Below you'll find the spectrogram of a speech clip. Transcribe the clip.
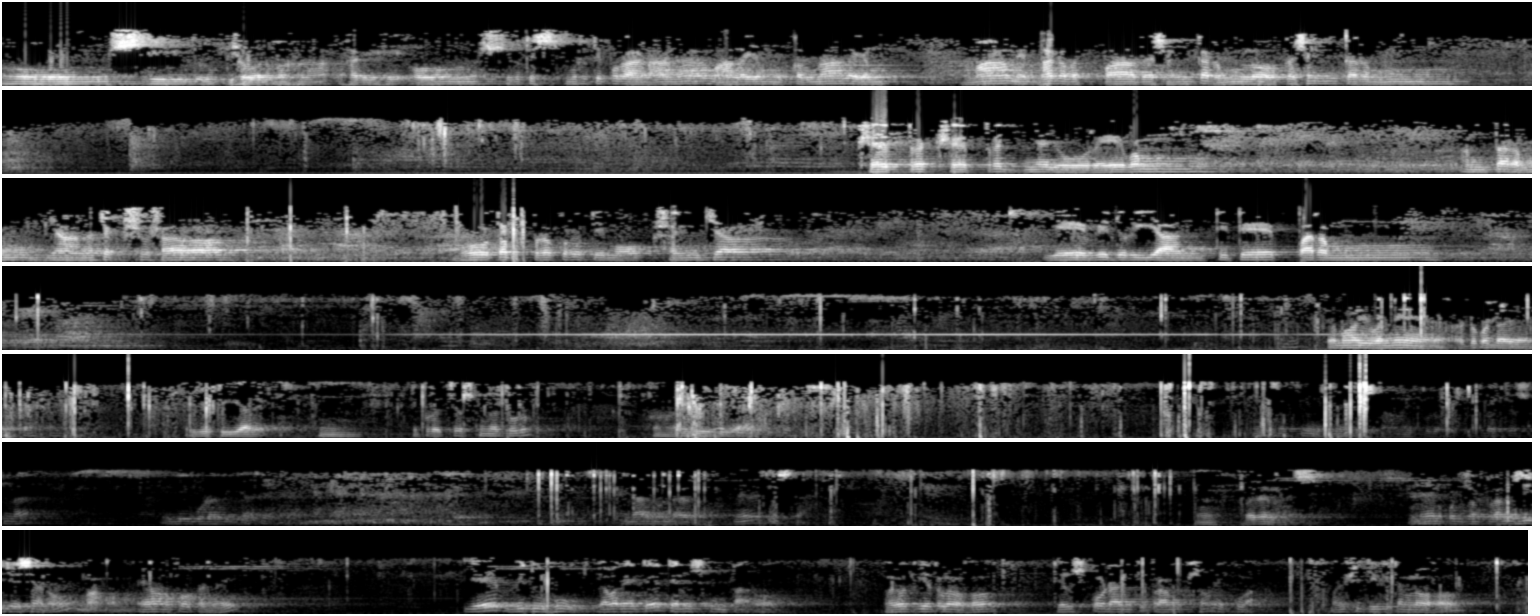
ఓం శ్రీ గురుభ్యో నమ. హరి ఓం శ్రుతిస్మృతిపురాణానామాలయం కరుణాలయం. నమామి భగవత్పాదశంకరం లోకశంకరం. క్షేత్రక్షేత్రజ్ఞయోరేవం అంతరం జ్ఞానచక్షుషా భూతప్రకృతిమోక్షంచ ఏ విదుర్యాంతి తే పరం ఏమో ఇవన్నీ అడ్డుపడ్డాయి. ఇవి తీయాలి. ఇప్పుడు వచ్చేస్తున్నప్పుడు ఆ, ఇవి తీయాలి ఇప్పుడు ఇప్పుడు వచ్చేస్తుందా ఇది కూడా తీయాలి ఉండాలి, ఉండాలి. నేనే తీస్తా వెరీ నైస్ నేను కొంచెం క్లమ్జీ చేశాను మా- ఏమనుకోకండి. ఏ విదుహు ఎవరైతే తెలుసుకుంటారో భగవద్గీతలో తెలుసుకోవడానికి ప్రాముఖ్యం ఎక్కువ. మనిషి జీవితంలో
